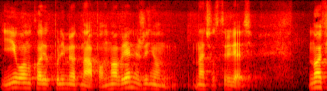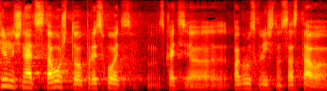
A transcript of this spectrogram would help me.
и он кладет пулемет на пол. А в реальной жизни он начал стрелять. Ну а фильм начинается с того, что происходит так сказать, э, погрузка личного состава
